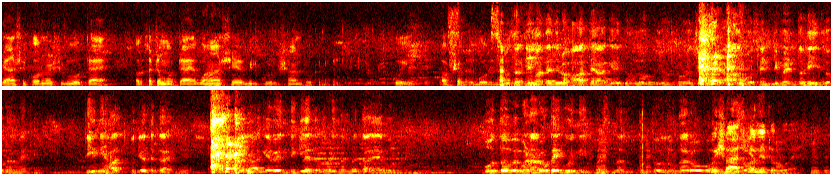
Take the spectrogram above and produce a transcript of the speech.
जहाँ से कॉर्नर शुरू होता है और ख़त्म होता है वहाँ से बिल्कुल शांत होकर निकलते थे कोई अपशब्द बोलना वो सती माता जी हाथ है आगे जो लोग थोड़ो हाल वो सेंटिमेंट तो है ही लोगों में कि तीन ही हाथ खुदिया तक है। आगे वे निकले तो थोड़ी नम्रता है वो। वो तो वे बना रो कहीं कोई नहीं पर्सनल वो तो लोगा रो विश्वास जमे तो हुआ है। हम्म, हम्म।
